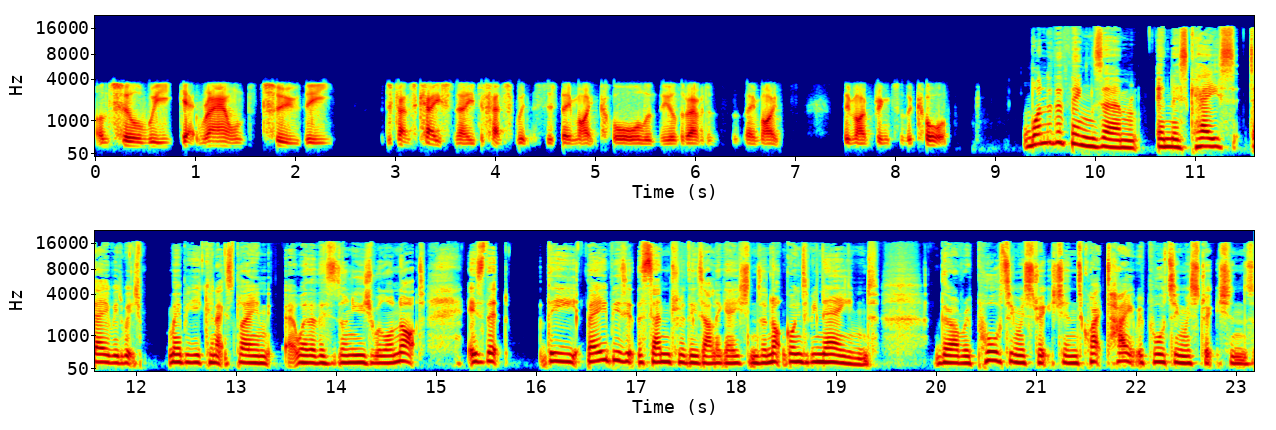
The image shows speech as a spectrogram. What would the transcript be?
until we get round to the defence case and any defence witnesses they might call and the other evidence that they might they might bring to the court. One of the things um, in this case, David, which maybe you can explain uh, whether this is unusual or not, is that the babies at the centre of these allegations are not going to be named. There are reporting restrictions, quite tight reporting restrictions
